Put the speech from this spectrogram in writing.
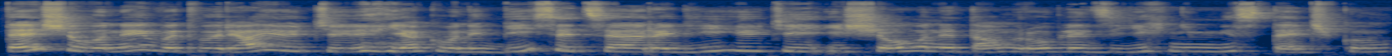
те, що вони витворяють, як вони бісяться, радіють і що вони там роблять з їхнім містечком.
